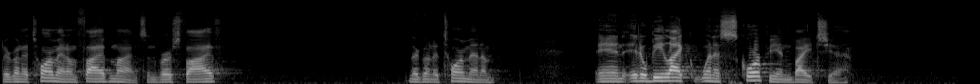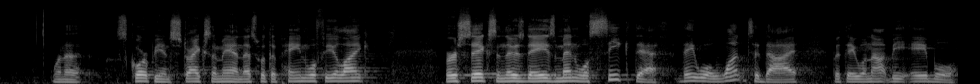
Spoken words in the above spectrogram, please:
They're going to torment them five months. In verse 5, they're going to torment them. And it'll be like when a scorpion bites you. When a scorpion strikes a man, that's what the pain will feel like. Verse 6 In those days, men will seek death. They will want to die, but they will not be able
